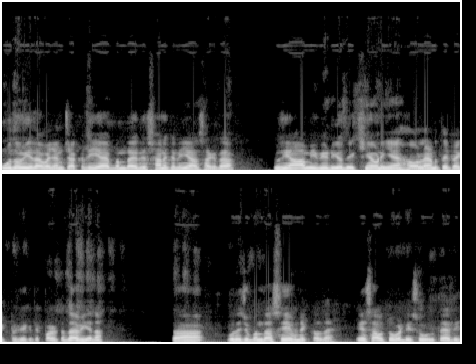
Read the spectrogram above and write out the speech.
ਉਦੋਂ ਵੀ ਇਹਦਾ ਵਜਨ ਚੱਕਦੀ ਹੈ। ਬੰਦਾ ਇਹਦੇ ਸਨ 'ਚ ਨਹੀਂ ਆ ਸਕਦਾ। ਤੁਸੀਂ ਆਮ ਹੀ ਵੀਡੀਓ ਦੇਖੀਆਂ ਹੋਣੀਆਂ, ਹਾਲੈਂਡ ਤੇ ਟਰੈਕਟਰ ਜੇ ਕਿਤੇ ਪਲਟਦਾ ਵੀ ਹੈ ਨਾ, ਤਾਂ ਉਹਦੇ 'ਚ ਬੰਦਾ ਸੇਫ ਨਿਕਲਦਾ ਇਹ ਸਭ ਤੋਂ ਵੱਡੀ ਸਹੂਲਤ ਹੈ ਇਹਦੀ।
